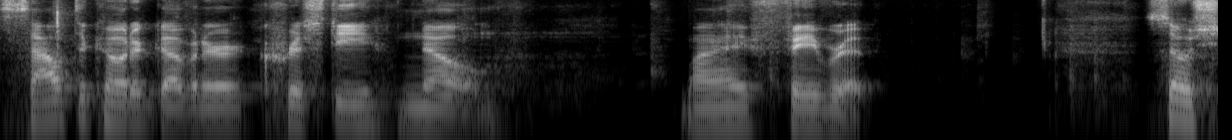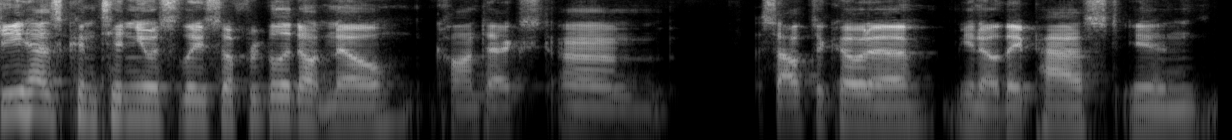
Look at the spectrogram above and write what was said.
South Dakota Governor Kristi Noem, my favorite. So she has continuously. So for people that don't know context, um, South Dakota, you know, they passed in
